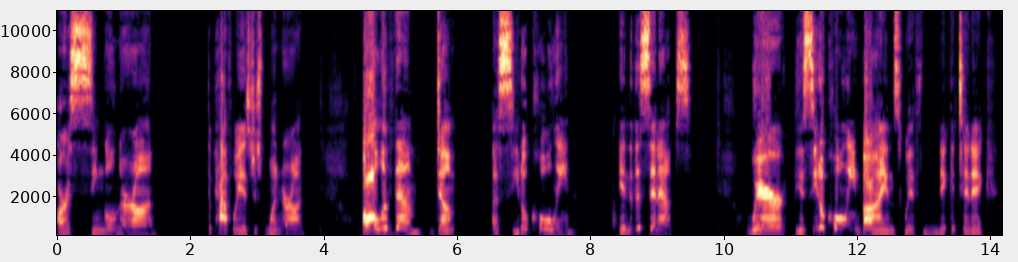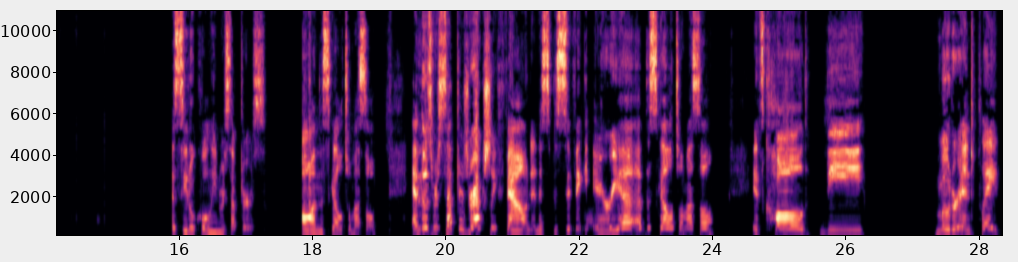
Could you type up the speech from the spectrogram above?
are a single neuron. The pathway is just one neuron. All of them dump acetylcholine into the synapse where the acetylcholine binds with nicotinic acetylcholine receptors on the skeletal muscle. And those receptors are actually found in a specific area of the skeletal muscle. It's called the motor end plate.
